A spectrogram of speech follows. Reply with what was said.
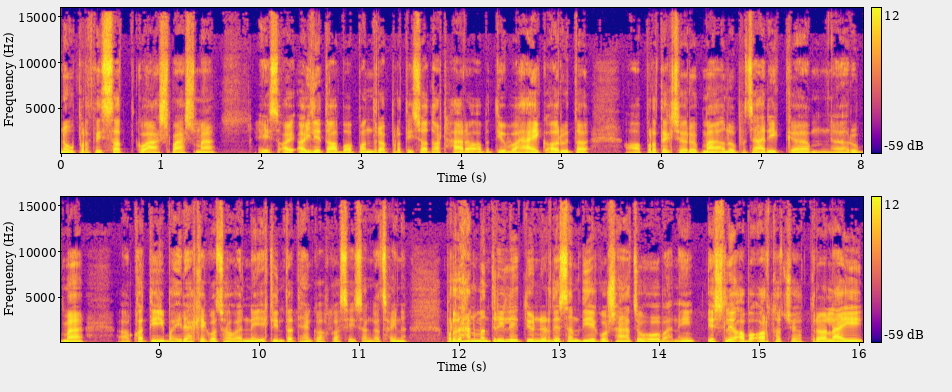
नौ प्रतिशतको आसपासमा यस अहिले त अब पन्ध्र प्रतिशत अठार अब त्यो बाहेक अरू त प्रत्यक्ष रूपमा अनौपचारिक रूपमा कति भइराखेको छ भन्ने एकिन तथ्याङ्क कसैसँग छैन। प्रधानमन्त्रीले त्यो निर्देशन दिएको साँचो हो भने यसले अब अर्थक्षेत्रलाई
